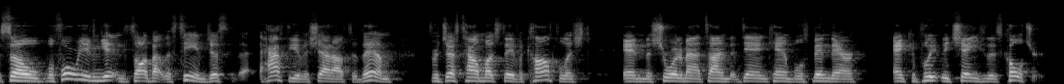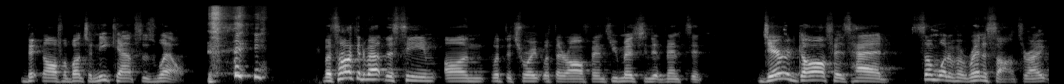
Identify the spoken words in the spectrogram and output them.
So before we even get into talk about this team, just have to give a shout out to them for just how much they've accomplished in the short amount of time that Dan Campbell's been there and completely changed this culture, bitten off a bunch of kneecaps as well. but talking about this team on with Detroit with their offense, you mentioned it, Vincent. Jared Goff has had somewhat of a renaissance, right?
